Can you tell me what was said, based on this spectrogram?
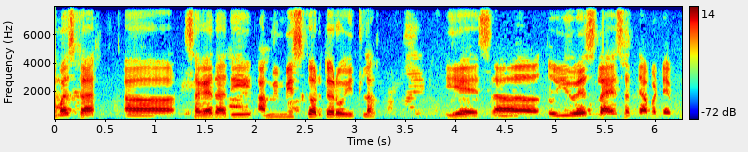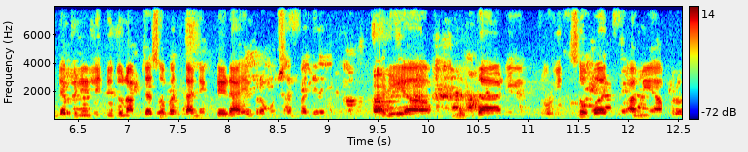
नमस्कार. सगळ्यात आधी आम्ही मिस करतोय रोहितला. येस तो यू एसला आहे सध्या पण डेफिनेटली तिथून आमच्यासोबत कनेक्टेड आहे प्रमोशनमध्ये आणि मुग्धा आणि रोहितसोबत आम्ही हा प्रो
